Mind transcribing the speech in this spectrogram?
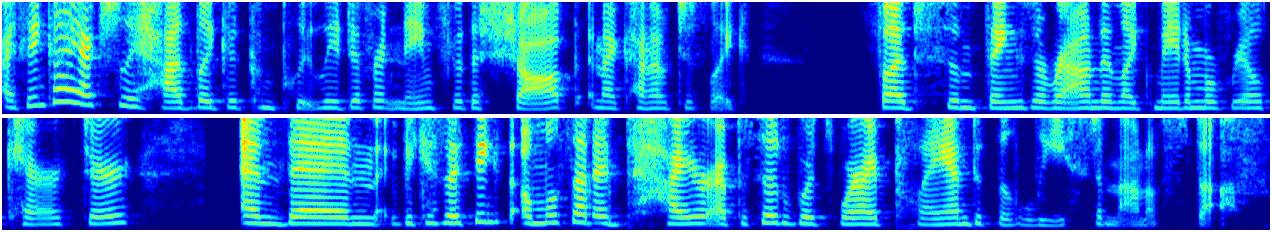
I think I actually had like a completely different name for the shop and I kind of just like fudged some things around and like made him a real character. And then because I think almost that entire episode was where I planned the least amount of stuff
